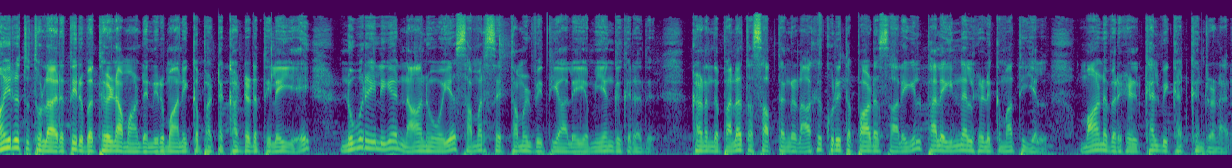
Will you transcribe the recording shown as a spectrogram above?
ஆயிரத்தி தொள்ளாயிரத்தி இருபத்தேழாம் ஆண்டு நிர்மாணிக்கப்பட்ட கட்டடத்திலேயே நுவரேலிய நானோய சமர்செட் தமிழ் வித்தியாலயம் இயங்குகிறது. கடந்த பல தசாப்தங்களாக குறித்த பாடசாலையில் பல இன்னல்களுக்கு மத்தியில் மாணவர்கள் கல்வி கற்கின்றனர்.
